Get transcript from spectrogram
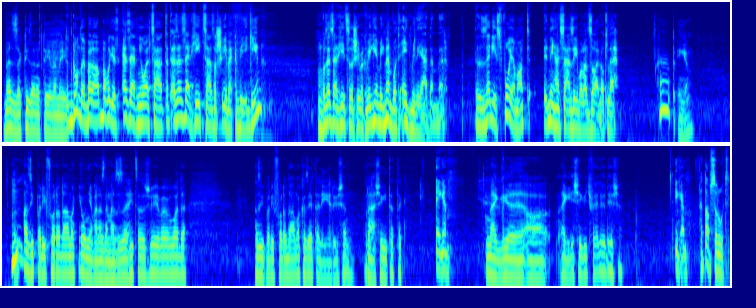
Bezzek 15 éve még. Tehát gondolj bele abba, hogy ez 1800, tehát ez 1700-as évek végén, az 1700-as évek végén még nem volt egy milliárd ember. Tehát az egész folyamat néhány száz év alatt zajlott le. Hát igen. Hm? Az ipari forradalmak, jó, nyilván az nem az 1700-as éve volt, de az ipari forradalmak azért elég erősen rásegítettek. Igen. Meg a egészségügy fejlődése. Igen, hát abszolút.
